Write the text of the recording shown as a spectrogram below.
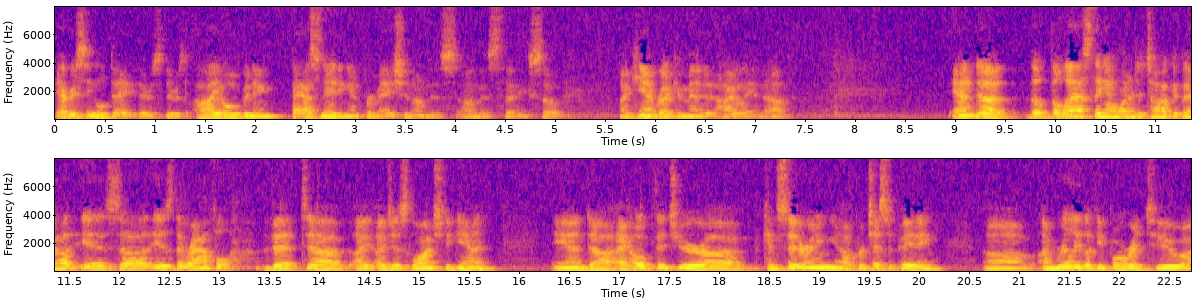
every single day, there's, there's eye-opening, fascinating information on this, on this thing. So I can't recommend it highly enough. And uh, the, the last thing I wanted to talk about is, uh, is the raffle that uh, I, I, just launched again. And uh, I hope that you're considering uh. I'm really looking forward to,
